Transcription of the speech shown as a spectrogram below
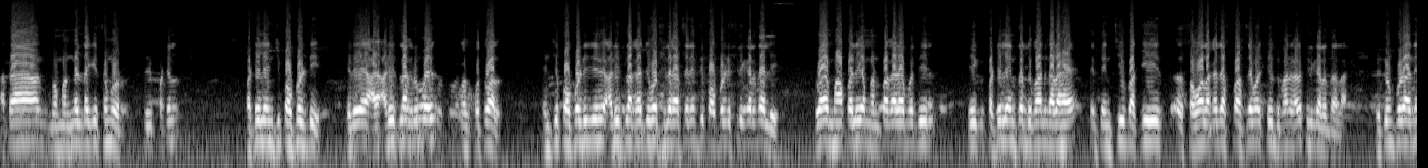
आता म- टाकी समोर श्री पटेल पटेल यांची प्रॉपर्टी गेले अडीच लाख रुपये कोतवाल यांची प्रॉपर्टी जे अडीच लाखाची वर शिल्लक असल्याने ती प्रॉपर्टी सील करण्यात आली. शिवाय महापालिका मनपा गाड्यामधील एक पटेल यांचा दुकान गाडा आहे ते- त्यांची बाकी सव्वा लाखाच्या आसपास असल्यामुळे ते दुकान गाडा सील करण्यात आला. तिथून पुढे आणि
